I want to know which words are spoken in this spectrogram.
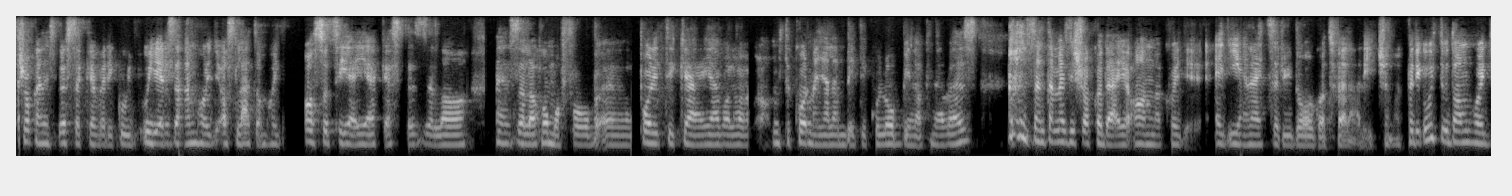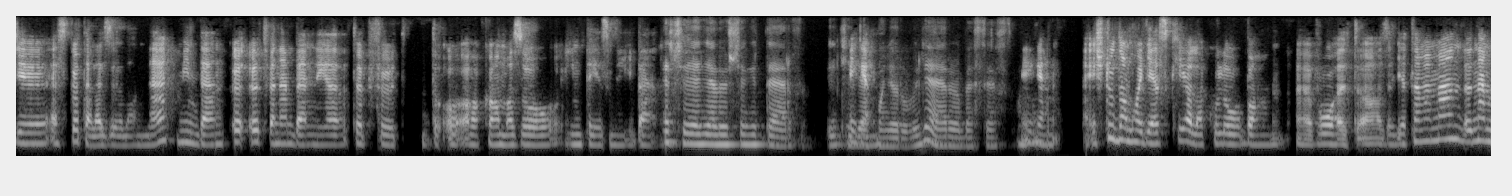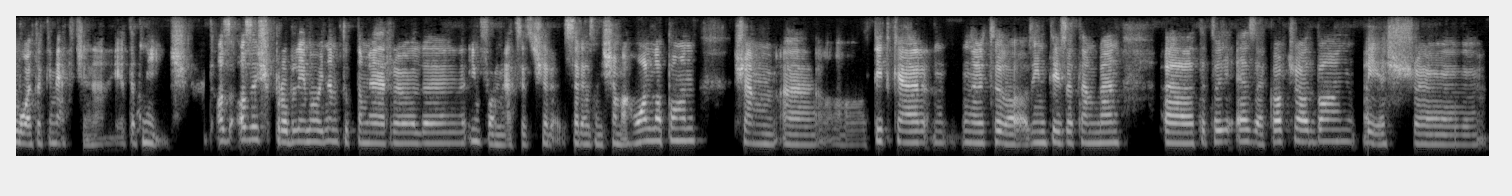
sokan ezt összekeverik, úgy, úgy érzem, hogy azt látom, hogy asszociálják ezt ezzel a, ezzel a homofób politikájával, amit a kormány LMBTQ lobbinak nevez. Szerintem ez is akadálya annak, hogy egy ilyen egyszerű dolgot felállítsanak. Pedig úgy tudom, hogy ez kötelező lenne minden 50 embernél több főt alkalmazó intézményben. Esélyegyelőségi terv, így hívják Igen. magyarul, ugye? Erről beszélsz. Igen. És tudom, hogy ez kialakulóban volt az egyetememen, de nem volt, aki megcsinálja, tehát nincs. Az, az is probléma, hogy nem tudtam erről információt szerezni sem a honlapon, sem a titkárnőtől az intézetemben, tehát, hogy ezzel kapcsolatban és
